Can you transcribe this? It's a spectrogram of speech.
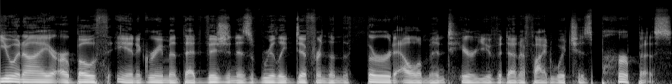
you and I are both in agreement that vision is really different than the third element here you've identified, which is purpose.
